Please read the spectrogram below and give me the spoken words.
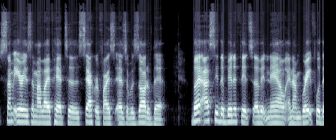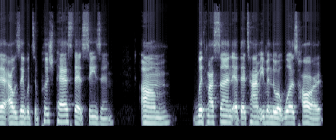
some areas in my life had to sacrifice as a result of that. But I see the benefits of it now, and I'm grateful that I was able to push past that season um, with my son at that time, even though it was hard.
